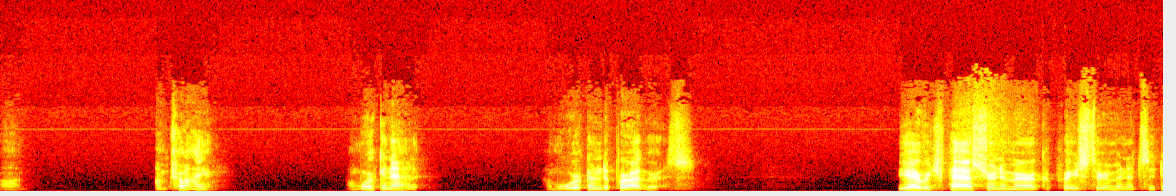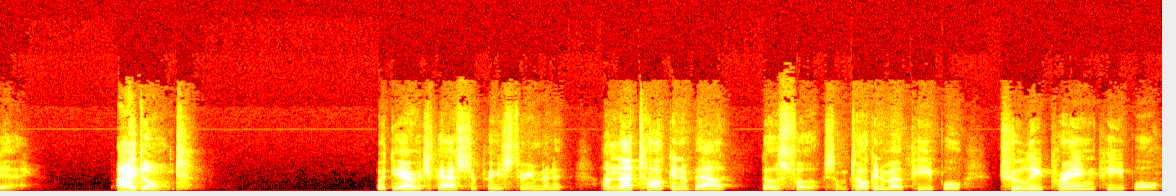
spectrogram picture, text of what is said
Um, I'm trying. I'm working at it. I'm working to progress. The average pastor in America prays three minutes a day. I don't. But the average pastor prays three minutes. I'm not talking about those folks. I'm talking about people, truly praying people.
